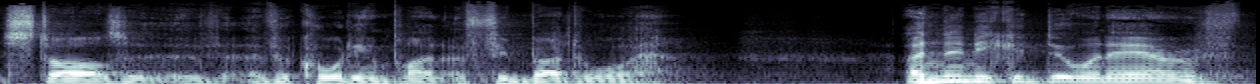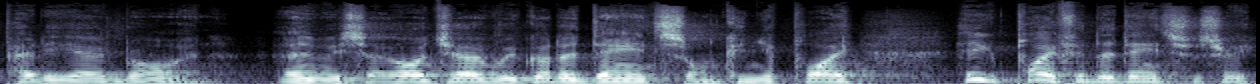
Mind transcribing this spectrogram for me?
styles of, of accordion playing of Dwyer. And then he could do an hour of Paddy O'Brien. And we say, Oh, Joe, we've got a dance on. Can you play? He could play for the dance for three.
